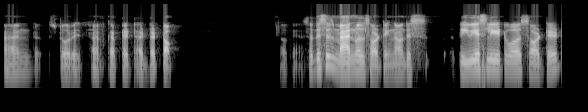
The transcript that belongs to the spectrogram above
and storage. I've kept it at the top. Okay, so this is manual sorting. Now this previously it was sorted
